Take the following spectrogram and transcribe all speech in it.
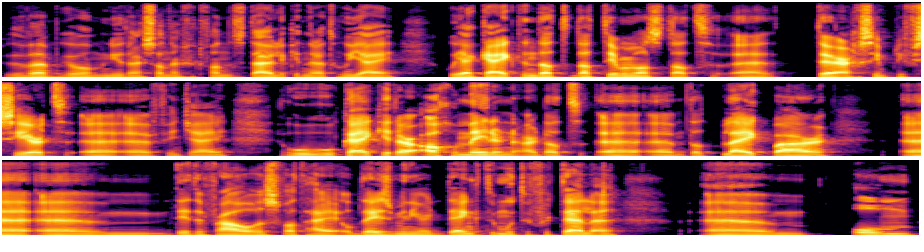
daar ben ik wel benieuwd naar, Sander, soort van, het is duidelijk inderdaad hoe jij, hoe jij kijkt en dat, dat Timmermans dat eh, te erg simplificeert, eh, eh, vind jij. Hoe, hoe kijk je daar algemener naar? Dat, eh, dat blijkbaar eh, ehm, dit een verhaal is wat hij op deze manier denkt te moeten vertellen, ehm, om,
